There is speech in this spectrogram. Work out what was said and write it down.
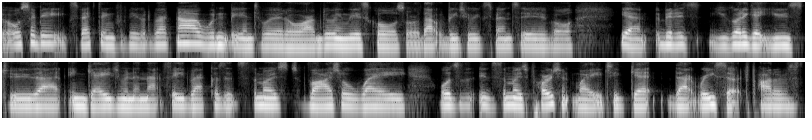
also be expecting for people to be like, no, I wouldn't be into it, or I'm doing this course, or that would be too expensive, or yeah, but it's you got to get used to that engagement and that feedback because it's the most vital way, or it's, it's the most potent way to get that research part of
